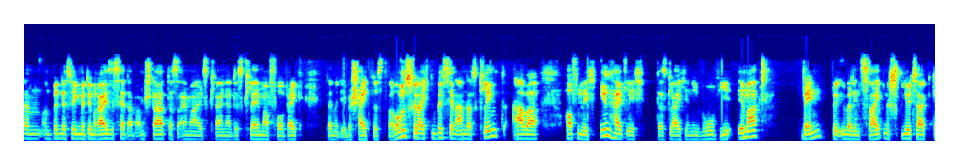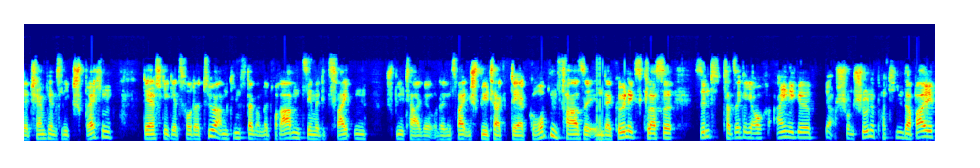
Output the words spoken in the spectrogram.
ähm, und bin deswegen mit dem Reisesetup am Start. Das einmal als kleiner Disclaimer vorweg, damit ihr Bescheid wisst, warum es vielleicht ein bisschen anders klingt, aber hoffentlich inhaltlich das gleiche Niveau wie immer. Wenn wir über den zweiten Spieltag der Champions League sprechen, der steht jetzt vor der Tür. Am Dienstag und Mittwochabend sehen wir die zweiten Spieltage oder den zweiten Spieltag der Gruppenphase in der Königsklasse sind tatsächlich auch einige, ja, schon schöne Partien dabei.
